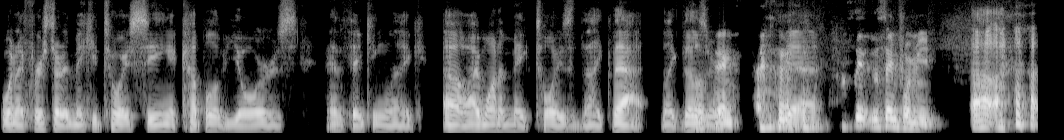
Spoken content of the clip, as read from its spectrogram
when I first started making toys, seeing a couple of yours and thinking like, "Oh, I want to make toys like that." Like those Oh, are thanks. yeah. the same for me. Uh,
